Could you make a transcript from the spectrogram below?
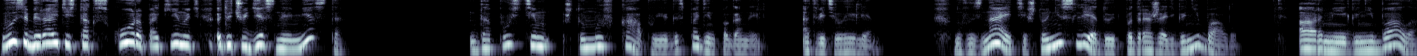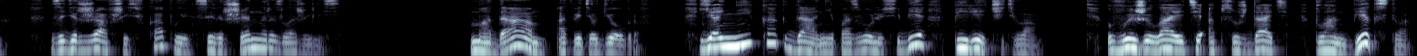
«Вы собираетесь так скоро покинуть это чудесное место?» «Допустим, что мы в Капуе, господин Паганель», — ответила Елен. «Но вы знаете, что не следует подражать Ганнибалу. Армии Ганнибала, задержавшись в Капуе, совершенно разложились». «Мадам», — ответил географ, я никогда не позволю себе перечить вам. Вы желаете обсуждать план бегства?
